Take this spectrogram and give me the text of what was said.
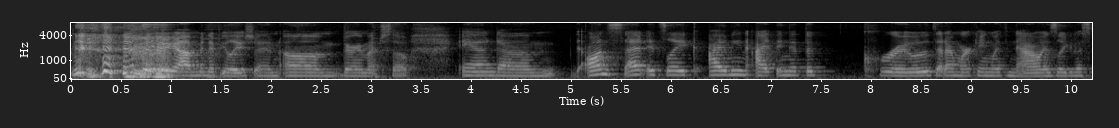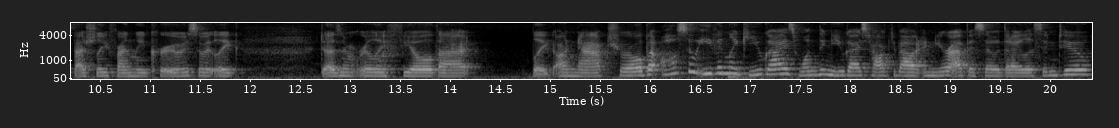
yeah, manipulation. Um, very much so. And um, on set, it's like I mean, I think that the crew that I'm working with now is like an especially friendly crew, so it like doesn't really feel that like unnatural. But also, even like you guys, one thing you guys talked about in your episode that I listened to.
